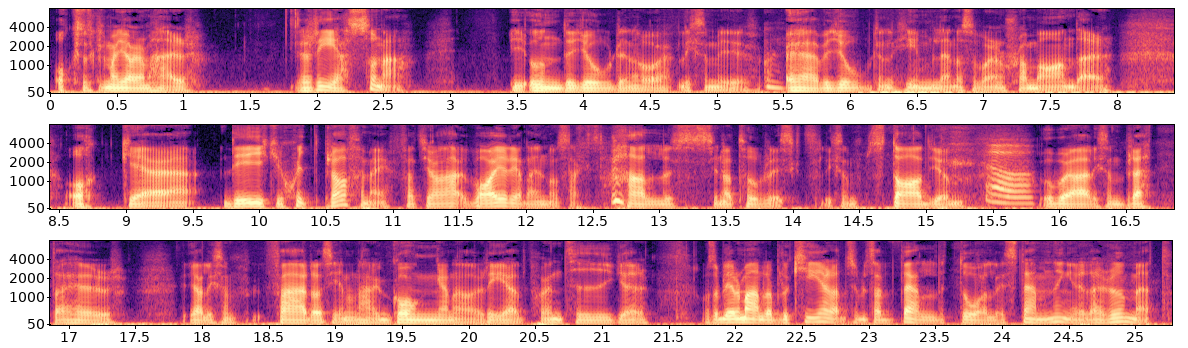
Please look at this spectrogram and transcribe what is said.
Och så skulle man göra de här resorna i underjorden och liksom i överjorden, himlen och så var det en schaman där. Och eh, det gick ju skitbra för mig för att jag var ju redan i någon slags hallucinatoriskt liksom, stadium Ja. och började liksom berätta hur jag liksom färdades genom de här gångarna och red på en tiger. Och så blev de andra blockerade så det blev så väldigt dålig stämning i det där rummet.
